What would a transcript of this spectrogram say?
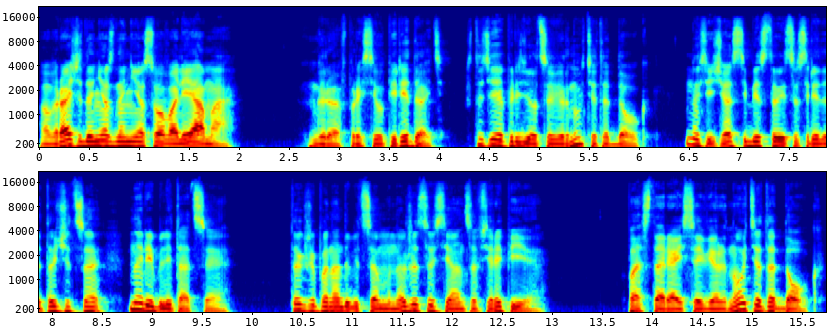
Врач донес на нее слова Лиама. Граф просил передать, что тебе придется вернуть этот долг, но сейчас тебе стоит сосредоточиться на реабилитации. Также понадобится множество сеансов терапии. Постарайся вернуть этот долг.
